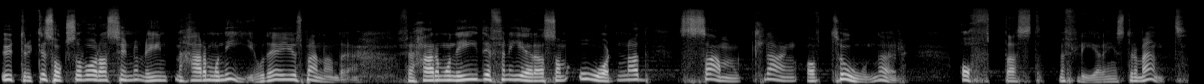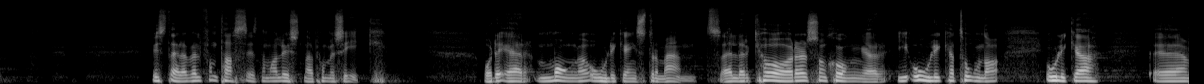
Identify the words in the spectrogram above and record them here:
Uttrycktes också vara synonymt med harmoni och det är ju spännande. För harmoni definieras som ordnad samklang av toner, oftast med flera instrument. Visst är det väl fantastiskt när man lyssnar på musik? Och det är många olika instrument, eller körer som sjunger i olika toner, olika, eh,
